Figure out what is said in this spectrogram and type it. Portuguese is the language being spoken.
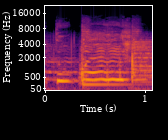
The way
